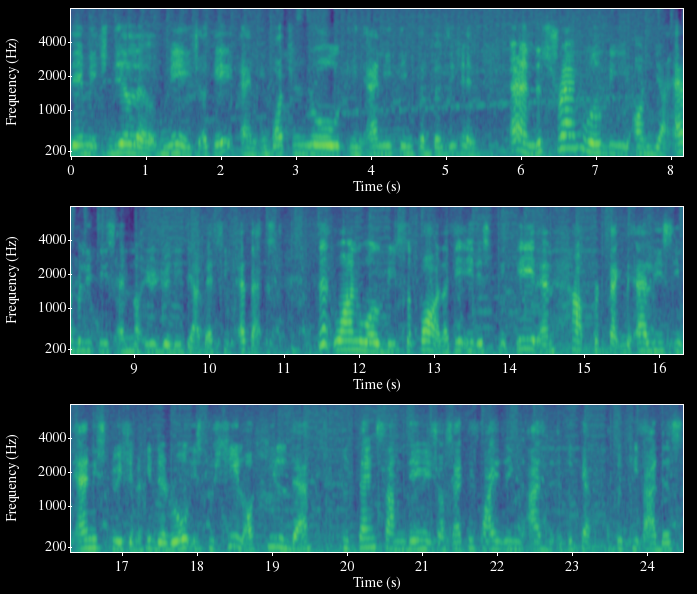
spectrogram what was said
damage dealer, mage. Okay, an important role in any team composition and the strength will be on their abilities and not usually their basic attacks. Third one will be support, okay, it is to aid and help protect the allies in any situation, okay, the role is to shield or heal them, to tank some damage or sacrificing other, to, keep, to keep others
